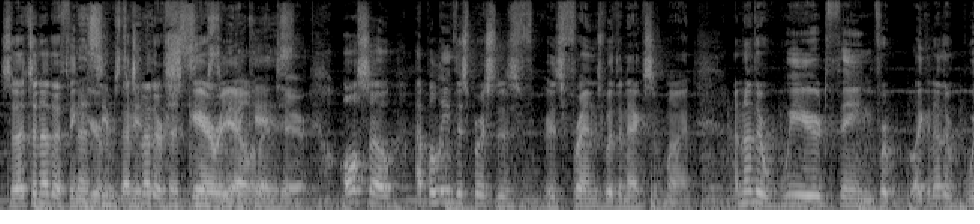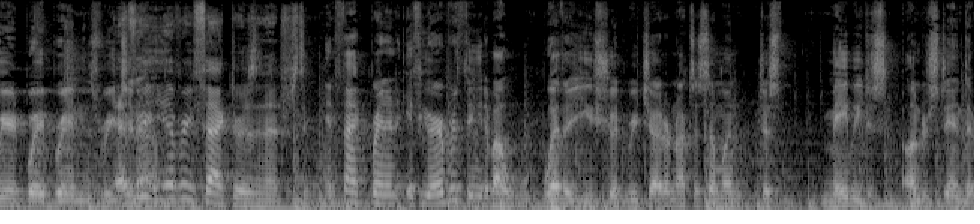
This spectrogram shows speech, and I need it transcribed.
so that's another thing That you're, seems to that's the- another that seems to be scary element case. here also I believe this person is is friends with an ex of mine another weird thing for like another weird way Brandon's reaching out Every every factor is an interesting. one. in fact Brandon if you're ever thinking about whether you should reach out or not to someone just maybe just understand that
